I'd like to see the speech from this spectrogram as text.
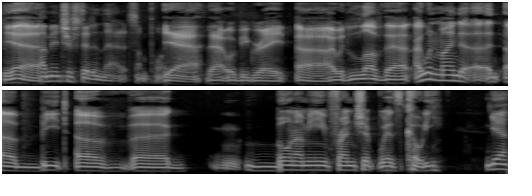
Yeah. I'm interested in that at some point. Yeah, that would be great. Uh, I would love that. I wouldn't mind a, a beat of uh, bon ami friendship with Cody. Yeah.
